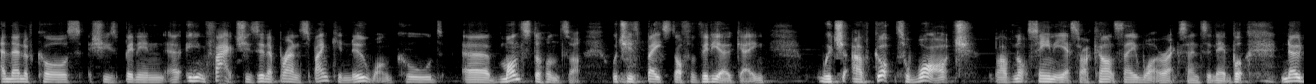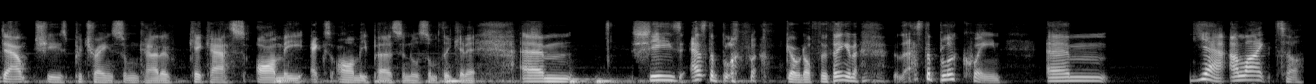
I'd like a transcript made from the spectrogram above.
and then, of course, she's been in. Uh, in fact, she's in a brand spanking new one called uh, Monster Hunter, which is based off a video game, which I've got to watch but I've not seen it yet, so I can't say what her accent is in it. But no doubt she's portraying some kind of kick-ass army, ex-army person or something in it. Um, she's as the blood going off the thing, and as the Blood Queen. Um, yeah, I liked her.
